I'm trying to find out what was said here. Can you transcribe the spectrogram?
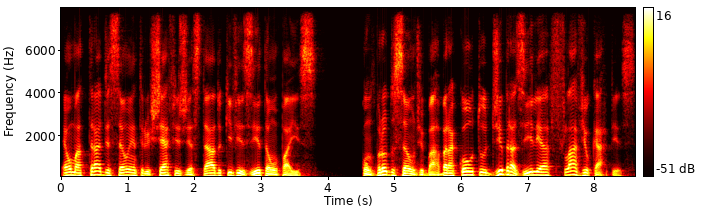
é uma tradição entre os chefes de Estado que visitam o país. Com produção de Bárbara Couto, de Brasília, Flávio Carpes.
